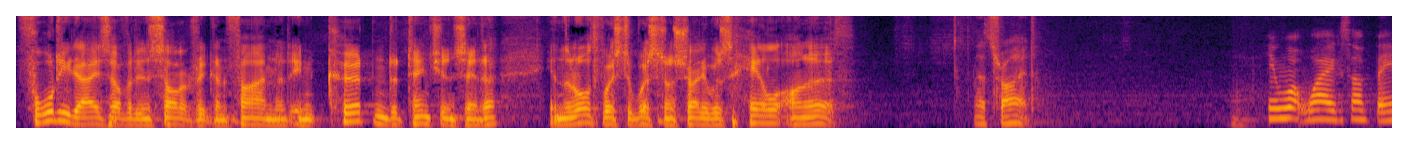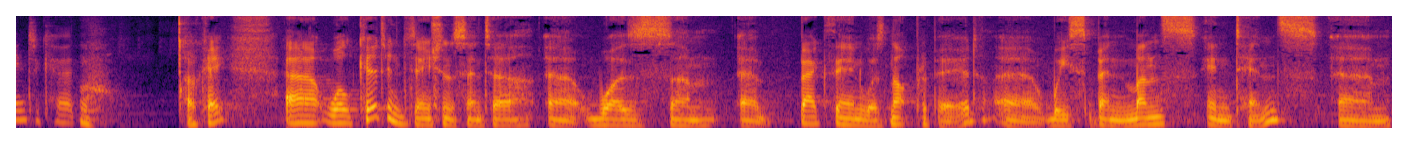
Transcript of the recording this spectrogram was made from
40 days of it in solitary confinement in Curtin Detention Centre in the northwest of Western Australia was hell on earth. That's right. In what way? Because I've been to Curtin. Okay. Uh, well, Curtin Detention Centre uh, was um, uh, back then was not prepared. Uh, we spent months in tents. Um,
